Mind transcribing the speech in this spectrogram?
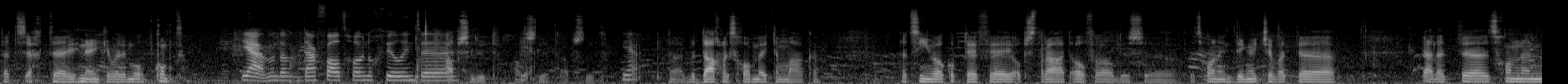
Dat is echt in één keer wat in me opkomt. ja want daar valt gewoon nog veel in te... Absoluut, absoluut, absoluut. Ja. Ja, we hebben dagelijks gewoon mee te maken. Dat zien we ook op tv, op straat, overal. Dus eh het is gewoon een dingetje wat... ja, dat, dat is gewoon een...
